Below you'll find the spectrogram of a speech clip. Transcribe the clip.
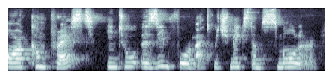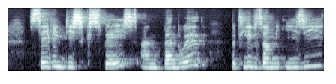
are compressed into a ZIM format, which makes them smaller, saving disk space and bandwidth, but leaves them easy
